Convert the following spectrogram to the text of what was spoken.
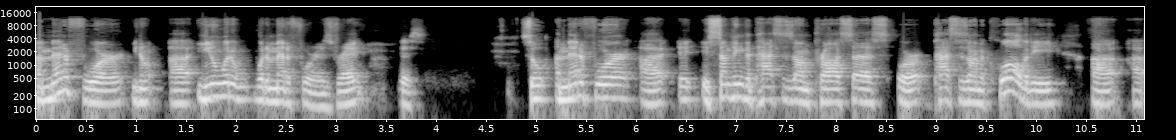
a metaphor, you know, uh, you know what a, what a metaphor is, right? Yes. So a metaphor uh, is something that passes on process or passes on a quality uh, uh,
